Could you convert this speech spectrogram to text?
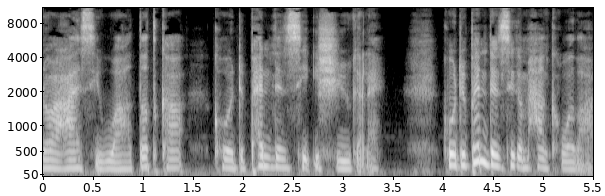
noocaasi waa dadka codependency issuega leh codependencyga maxaan ka wadaa?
